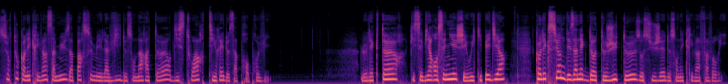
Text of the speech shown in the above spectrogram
surtout quand l'écrivain s'amuse à parsemer la vie de son narrateur d'histoires tirées de sa propre vie. Le lecteur, qui s'est bien renseigné chez Wikipédia, collectionne des anecdotes juteuses au sujet de son écrivain favori.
